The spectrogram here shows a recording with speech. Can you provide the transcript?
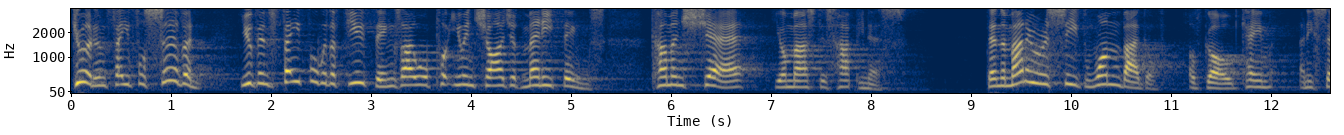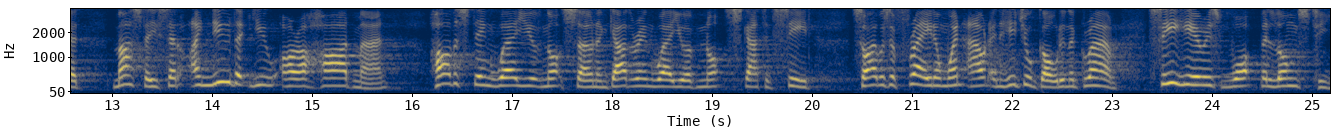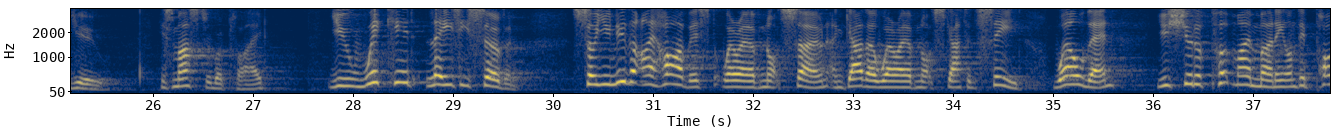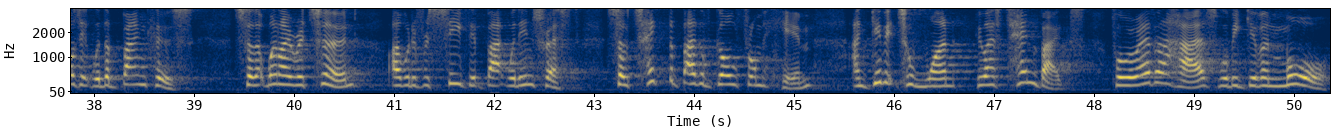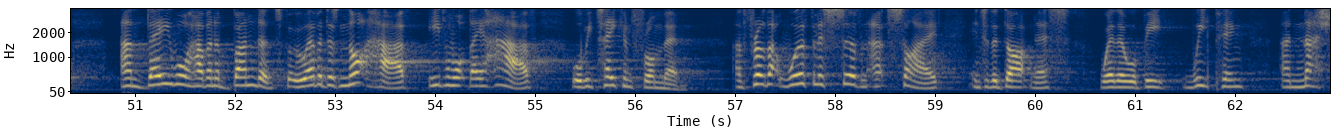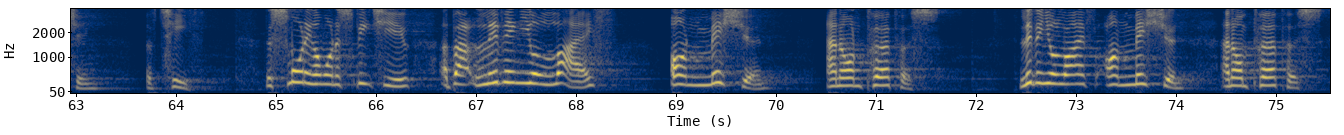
good and faithful servant. You've been faithful with a few things. I will put you in charge of many things. Come and share your master's happiness. Then the man who received one bag of, of gold came and he said, Master, he said, I knew that you are a hard man, harvesting where you have not sown and gathering where you have not scattered seed. So I was afraid and went out and hid your gold in the ground. See, here is what belongs to you. His master replied, You wicked, lazy servant. So you knew that I harvest where I have not sown and gather where I have not scattered seed. Well, then, you should have put my money on deposit with the bankers, so that when I returned, I would have received it back with interest. So take the bag of gold from him and give it to one who has ten bags. For whoever has will be given more, and they will have an abundance. But whoever does not have, even what they have, will be taken from them. And throw that worthless servant outside into the darkness where there will be weeping and gnashing of teeth. This morning, I want to speak to you about living your life on mission and on purpose. Living your life on mission and on purpose.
